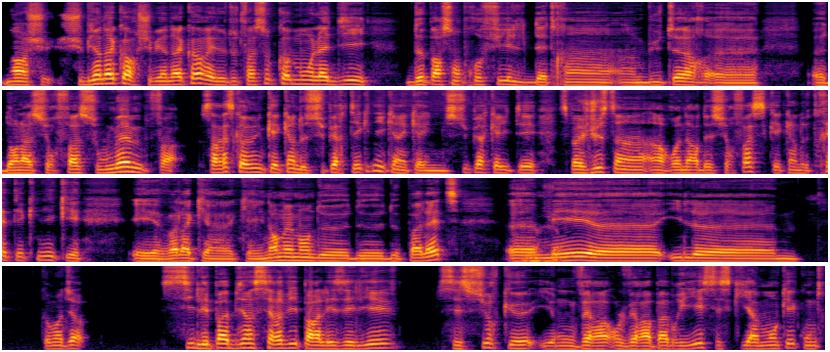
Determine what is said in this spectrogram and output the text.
Non, je, je suis bien d'accord. Je suis bien d'accord. Et de toute façon, comme on l'a dit, de par son profil, d'être un, un, buteur euh, euh, dans la surface ou même, enfin, ça reste quand même quelqu'un de super technique, hein, qui a une super qualité. C'est pas juste un, un renard de surface, c'est quelqu'un de très technique et, et voilà, qui a, qui a énormément de, de, de palettes. Euh, mais euh, il, comment dire, s'il n'est pas bien servi par les ailiers, c'est sûr que on verra, on le verra pas briller. C'est ce qui a manqué contre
